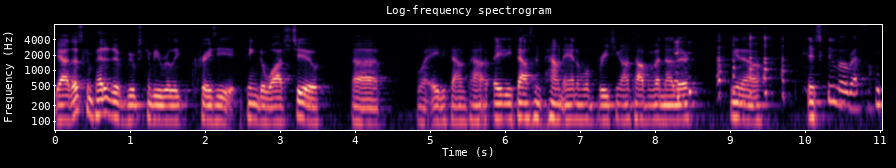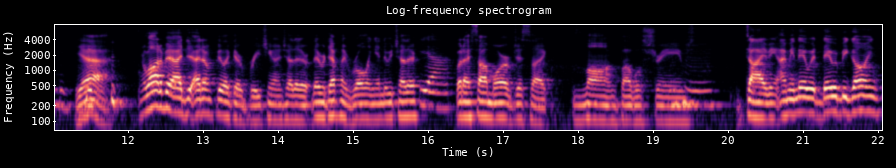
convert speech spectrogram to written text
Yeah, those competitive groups can be a really crazy thing to watch too. Uh, what eighty thousand pound eighty thousand pound animal breaching on top of another. you know, it's Sumo wrestling. yeah. A lot of it, I, don't feel like they were breaching on each other. They were definitely rolling into each other. Yeah. But I saw more of just like long bubble streams, Mm-hmm. diving. I mean, they would they would be going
